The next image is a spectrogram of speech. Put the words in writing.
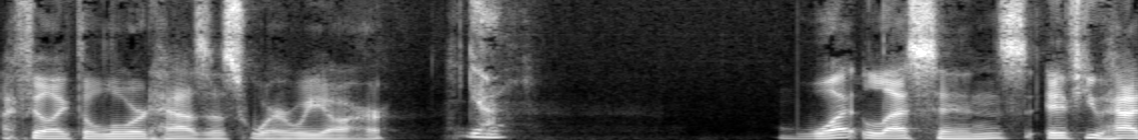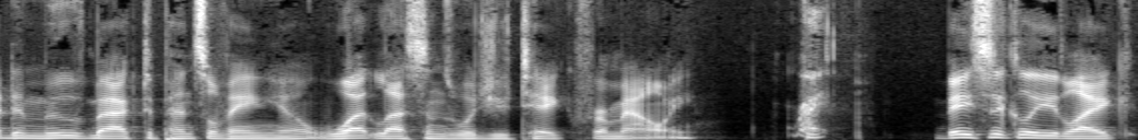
I feel like the Lord has us where we are. Yeah. What lessons, if you had to move back to Pennsylvania, what lessons would you take from Maui? Right. Basically, like,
